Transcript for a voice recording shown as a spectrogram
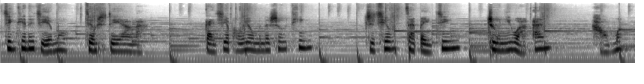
今天的节目就是这样啦，感谢朋友们的收听，知秋在北京，祝你晚安，好梦。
